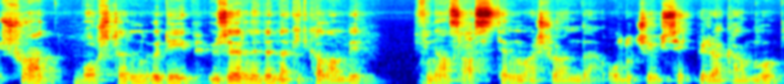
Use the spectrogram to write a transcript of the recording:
şu an borçlarını ödeyip üzerine de nakit kalan bir finansal sistemi var şu anda. Oldukça yüksek bir rakam bu.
